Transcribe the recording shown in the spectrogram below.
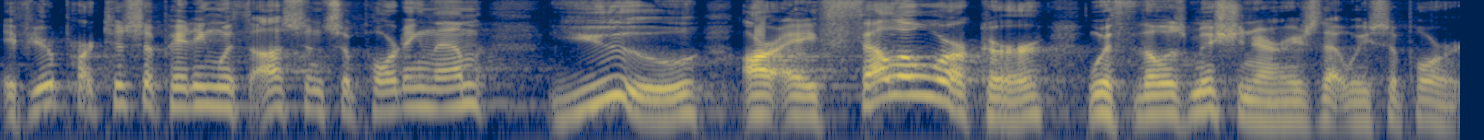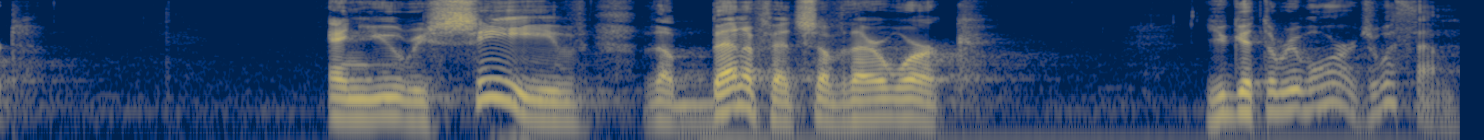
If you're participating with us and supporting them, you are a fellow worker with those missionaries that we support. And you receive the benefits of their work. You get the rewards with them.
